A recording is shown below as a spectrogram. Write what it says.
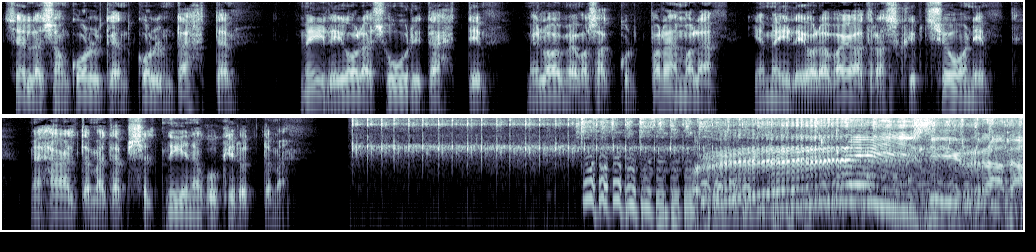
selles on kolmkümmend kolm tähte. meil ei ole suuri tähti, me loeme vasakult paremale ja meil ei ole vaja transkriptsiooni, me hääldame täpselt nii, nagu kirjutame. reisirada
